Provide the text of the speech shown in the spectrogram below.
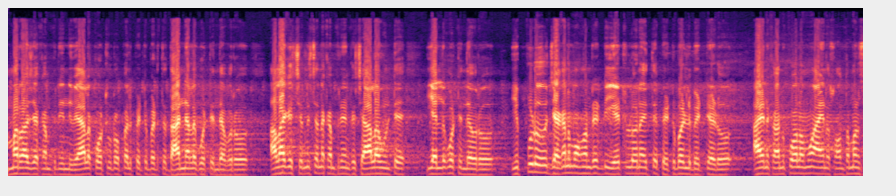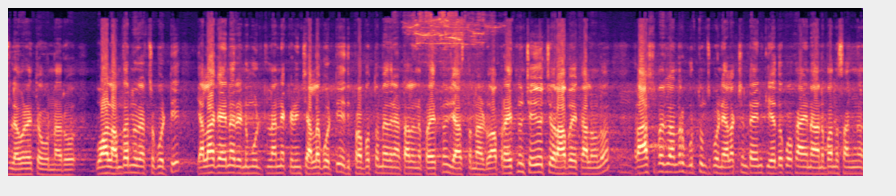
అమర్రాజా కంపెనీని వేల కోట్ల రూపాయలు పెట్టుబడితే దాన్ని ఎల్లగొట్టింది ఎవరు? అలాగే చిన్న చిన్న కంపెనీ ఇంకా చాలా ఉంటే ఈ ఎల్లగొట్టింది ఎవరు? ఇప్పుడు జగన్మోహన్ రెడ్డి ఏటిలోనైతే పెట్టుబడులు పెట్టాడో ఆయనకు అనుకూలము ఆయన సొంత మనుషులు ఎవరైతే ఉన్నారో వాళ్ళందరిని రెచ్చగొట్టి ఎలాగైనా రెండు మూడు ఇక్కడి నుంచి ఎల్లగొట్టి ఇది ప్రభుత్వం మీద నెట్టాలనే ప్రయత్నం చేస్తున్నాడు. ఆ ప్రయత్నం చేయొచ్చు రాబోయే కాలంలో? రాష్ట్ర ప్రజలందరూ గుర్తుంచుకోండి. ఎలక్షన్ టైంకి ఏదో ఒక ఆయన అనుబంధ సంఘ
